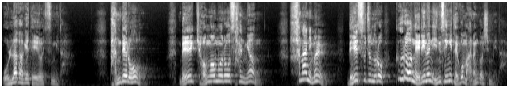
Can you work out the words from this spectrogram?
올라가게 되어 있습니다. 반대로 내 경험으로 살면 하나님을 내 수준으로 끌어내리는 인생이 되고 마는 것입니다.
